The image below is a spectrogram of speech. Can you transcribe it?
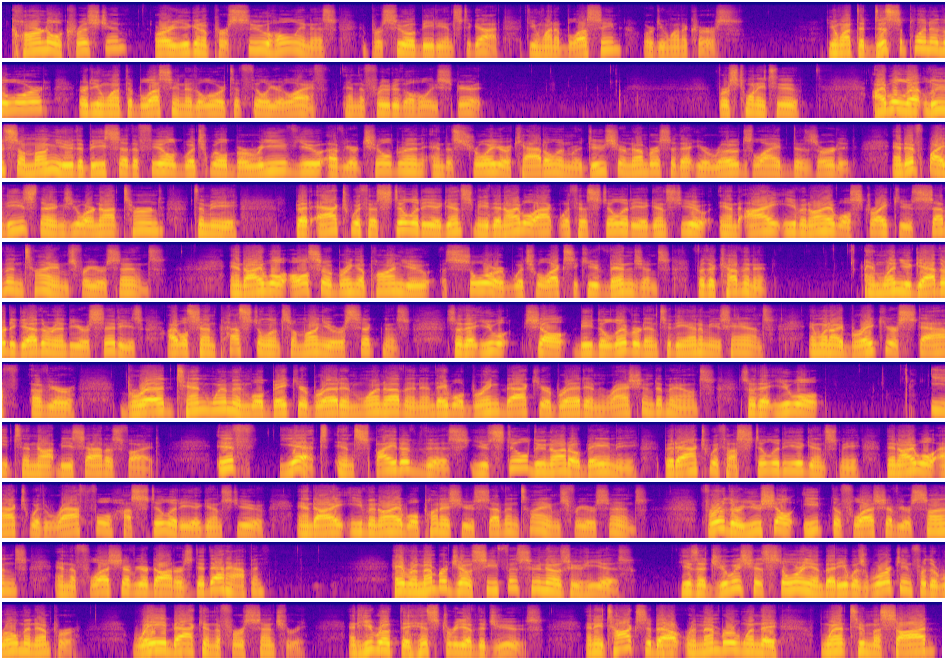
carnal Christian, or are you going to pursue holiness and pursue obedience to God? Do you want a blessing or do you want a curse? Do you want the discipline of the Lord or do you want the blessing of the Lord to fill your life and the fruit of the Holy Spirit? Verse 22 I will let loose among you the beasts of the field, which will bereave you of your children and destroy your cattle and reduce your number so that your roads lie deserted. And if by these things you are not turned to me, but act with hostility against me, then I will act with hostility against you, and I, even I, will strike you seven times for your sins. And I will also bring upon you a sword which will execute vengeance for the covenant and when you gather together into your cities, I will send pestilence among you or sickness, so that you will, shall be delivered into the enemy's hands. And when I break your staff of your bread, ten women will bake your bread in one oven, and they will bring back your bread in rationed amounts, so that you will eat and not be satisfied. If Yet, in spite of this, you still do not obey me, but act with hostility against me. Then I will act with wrathful hostility against you, and I, even I, will punish you seven times for your sins. Further, you shall eat the flesh of your sons and the flesh of your daughters. Did that happen? Hey, remember Josephus? Who knows who he is? He's a Jewish historian, but he was working for the Roman emperor way back in the first century and he wrote the history of the Jews. And he talks about, remember when they went to Masada,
